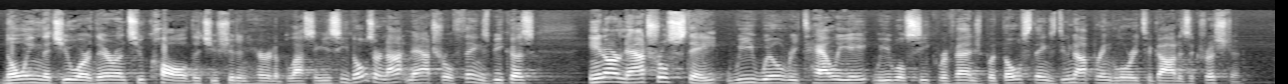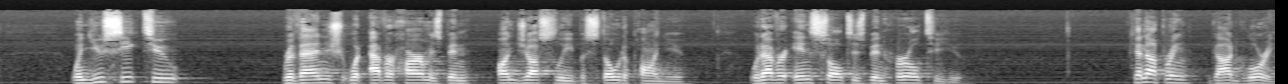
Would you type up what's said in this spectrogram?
knowing that you are thereunto called that you should inherit a blessing. You see, those are not natural things because in our natural state, we will retaliate, we will seek revenge, but those things do not bring glory to God as a Christian. When you seek to Revenge whatever harm has been unjustly bestowed upon you, whatever insult has been hurled to you. cannot bring God glory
